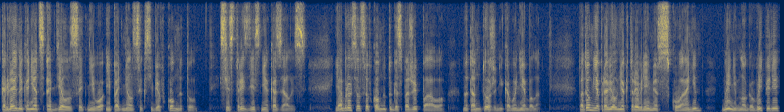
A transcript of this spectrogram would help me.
Когда я, наконец, отделался от него и поднялся к себе в комнату, сестры здесь не оказалось. Я бросился в комнату госпожи Пао, но там тоже никого не было. Потом я провел некоторое время с Куанем, мы немного выпили,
